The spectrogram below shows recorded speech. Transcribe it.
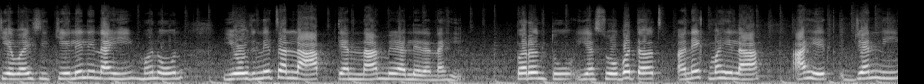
के वाय सी केलेली नाही म्हणून योजनेचा लाभ त्यांना मिळालेला नाही. परंतु यासोबतच अनेक महिला आहेत ज्यांनी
